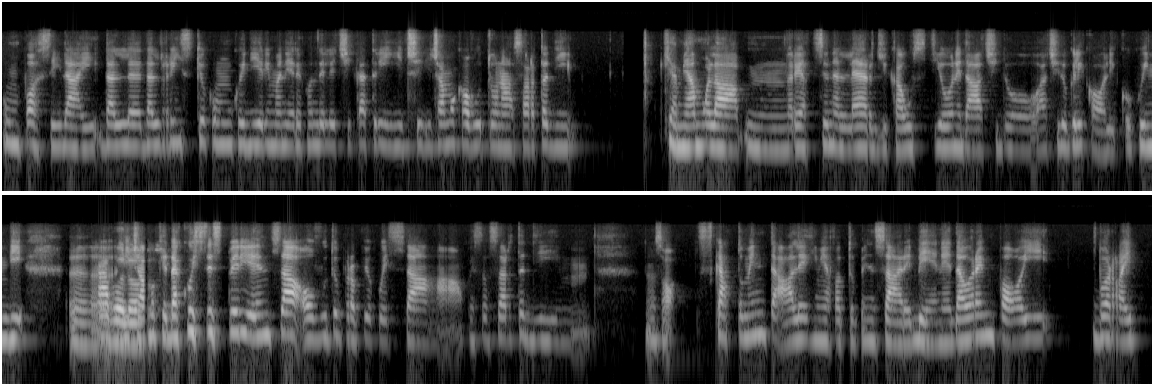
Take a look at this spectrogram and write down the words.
un po' sì, dai, dal, dal, rischio comunque di rimanere con delle cicatrici, diciamo che ho avuto una sorta di chiamiamola mh, reazione allergica, ustione da acido, acido glicolico. Quindi eh, diciamo che da questa esperienza ho avuto proprio questa, questa sorta di, non so, scatto mentale che mi ha fatto pensare, bene, da ora in poi vorrei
